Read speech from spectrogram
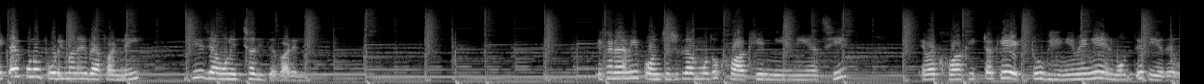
এটার কোনো পরিমাণের ব্যাপার নেই, যে যেমন ইচ্ছা দিতে পারেন। এখানে আমি পঞ্চাশ গ্রাম মতো খোয়া ক্ষীর নিয়ে নিয়েছি। এবার খোয়া ক্ষীরটাকে একটু ভেঙে ভেঙে এর মধ্যে দিয়ে দেব।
